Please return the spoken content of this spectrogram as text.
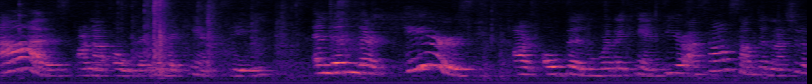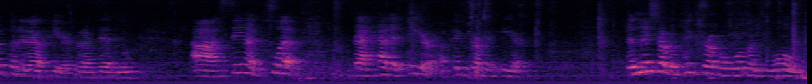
eyes are not open and they can't see, and then their ears aren't open where they can't hear, I saw something, and I should have put it up here, but I didn't. Uh, seen a clip that had an ear, a picture of an ear. Then they showed a picture of a woman's womb.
